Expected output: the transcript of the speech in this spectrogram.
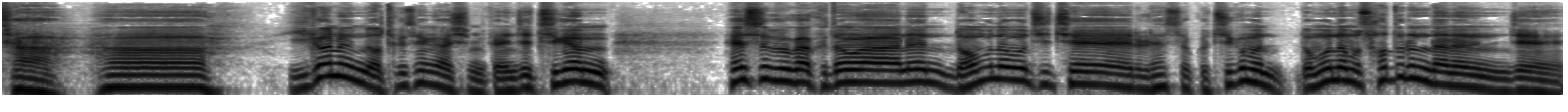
자, 어, 이거는 어떻게 생각하십니까? 이제 지금 헬스부가 그동안은 너무너무 지체를 했었고 지금은 너무너무 서두른다는 이제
